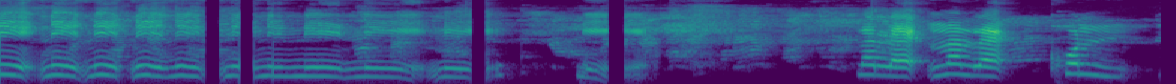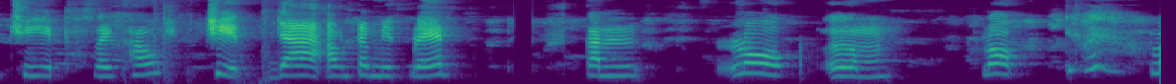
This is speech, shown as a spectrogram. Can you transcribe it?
นี่นี่นี่นี่นี่นี่นี่นี่นี่นี่นี่นั่นแหละนั่นแหละคนฉีดใส่เขาฉีดยาอัลตามิดเบรดกันโรคเอิ่ม โรคโร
